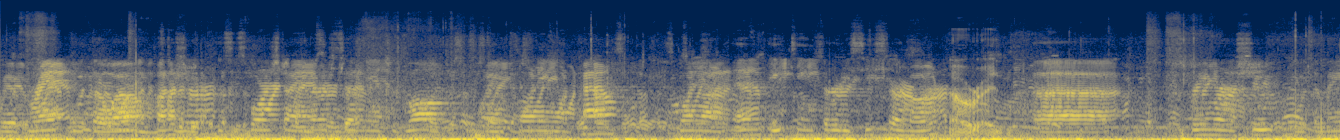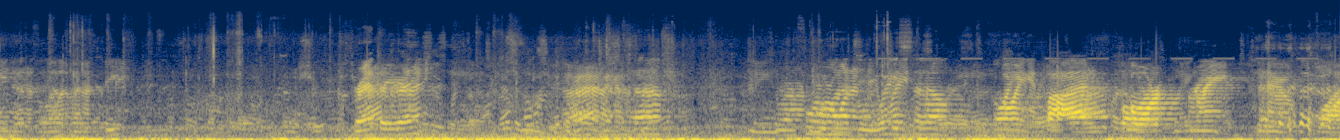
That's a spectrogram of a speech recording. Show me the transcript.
We have Grant with the Wildland Punisher. This is four inch diameter, 70 inches long, weighing 21 pounds. It's going on an M1830 C-Star motor. All right. Uh, streamer and chute with the main at 1100 feet. Grant, are you ready? Alright, I got that. So we're 4 1 to the way cell, going in 5, 4, 3, 2, 1.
